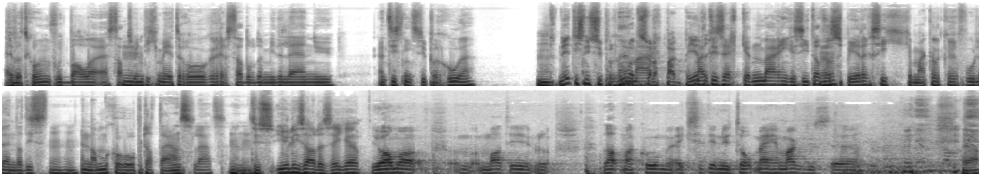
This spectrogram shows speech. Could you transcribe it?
Hij wil gewoon voetballen, hij staat Hmm. 20 meter hoger, hij staat op de middenlijn nu. En het is niet supergoed, hè. Nee, het is niet super goed, Nee, maar het is wel een pak beter. Maar het is herkenbaar en je ziet dat de Hm. spelers zich gemakkelijker voelen. En, dat is, Mhm. en dan moet je hopen dat dat aanslaat. En Dus jullie zouden zeggen, Ja, maar Matti, laat maar komen. Ik zit hier nu tot op mijn gemak, dus... eh, ja,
